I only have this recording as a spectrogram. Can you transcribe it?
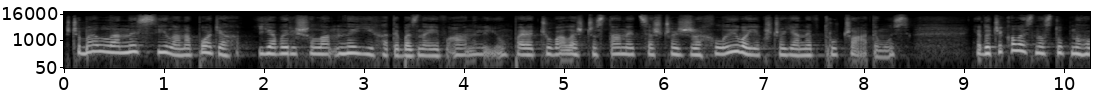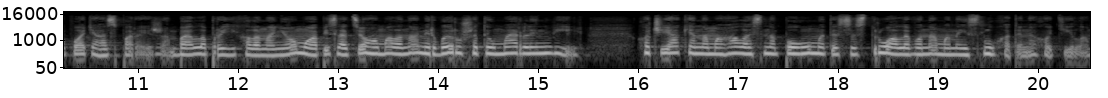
що Белла не сіла на потяг, я вирішила не їхати без неї в Англію. Перечувала, що станеться щось жахливе, якщо я не втручатимусь. Я дочекалась наступного потяга з Парижа. Белла приїхала на ньому, а після цього мала намір вирушити у Мерлінвіль. Хоч як я намагалась напоумити сестру, але вона мене й слухати не хотіла.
